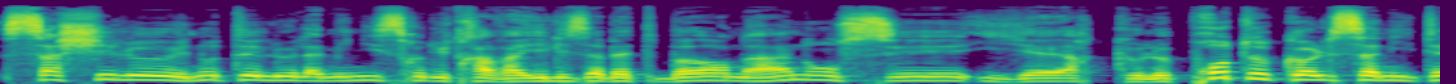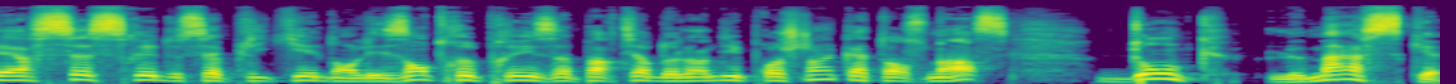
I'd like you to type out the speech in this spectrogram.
Sachez-le et notez-le, la ministre du Travail, Elisabeth Borne, a annoncé hier que le protocole sanitaire cesserait de s'appliquer dans les entreprises à partir de lundi prochain, 14 mars. Donc, le masque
